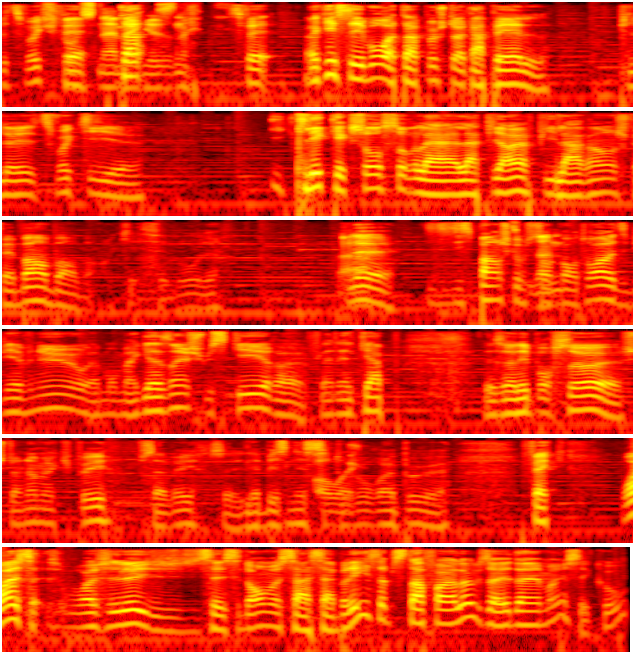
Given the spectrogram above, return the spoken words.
Puis tu vois qu'il Je fait. continue à magasiner. Tu fais Ok, c'est beau, attends un peu, je te rappelle. Puis là, tu vois qu'il euh, il clique quelque chose sur la, la pierre, puis il arrange. Je fais bon, bon, bon, ok, c'est beau là. Ah. Là, il, se penche comme sur donnes- comptoir, il dit Bienvenue à mon magasin, je suis skier, euh, Flannel Cap. Désolé pour ça, euh, je suis un homme occupé, vous savez, c'est- le business c'est Ah ouais. toujours un peu. euh, Fait que, ouais, c'est- ouais, c'est c'est c'est donc, ça, ça brille cette petite affaire là que vous avez dans les mains, c'est cool.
